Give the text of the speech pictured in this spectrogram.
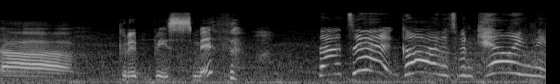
Uh, could it be Smith? That's it! God, it's been killing me.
